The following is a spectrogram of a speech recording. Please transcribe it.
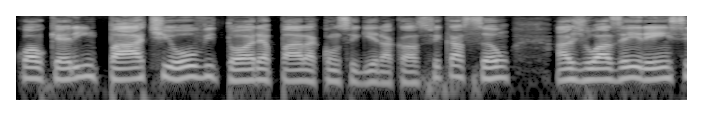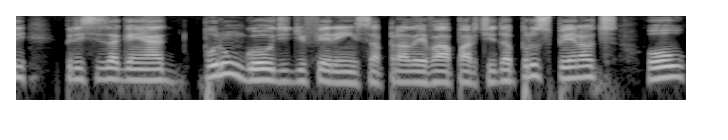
qualquer empate ou vitória para conseguir a classificação. A Juazeirense precisa ganhar por um gol de diferença para levar a partida para os pênaltis ou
